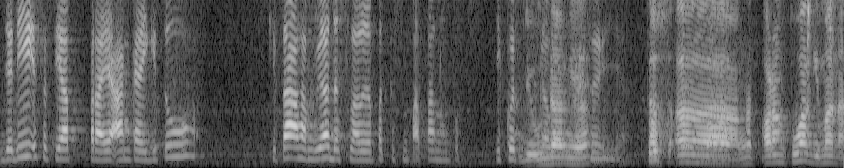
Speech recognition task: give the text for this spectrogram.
jadi setiap perayaan kayak gitu, kita alhamdulillah ada selalu dapat kesempatan untuk ikut Diundang ya? gitu, iya. Terus eh, banget. orang tua gimana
